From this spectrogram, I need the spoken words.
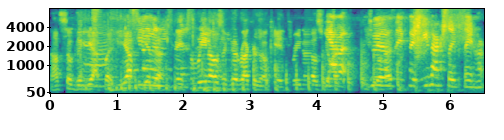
Not so good yet, but you have That's to give only that. reason Hey, that's three is a good record, though. Okay, three is a good yeah, record. but who ahead. have they played? We've actually played hard.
